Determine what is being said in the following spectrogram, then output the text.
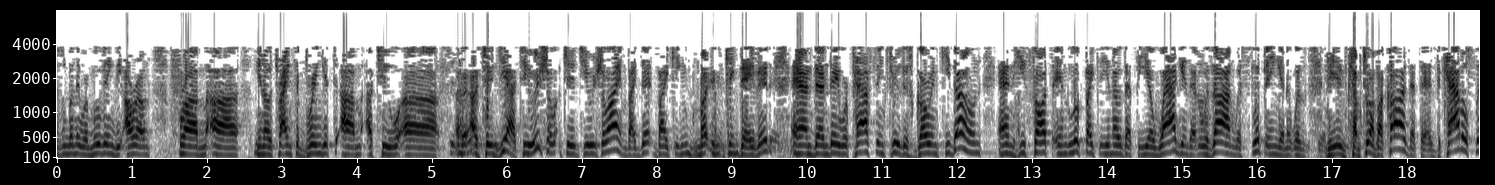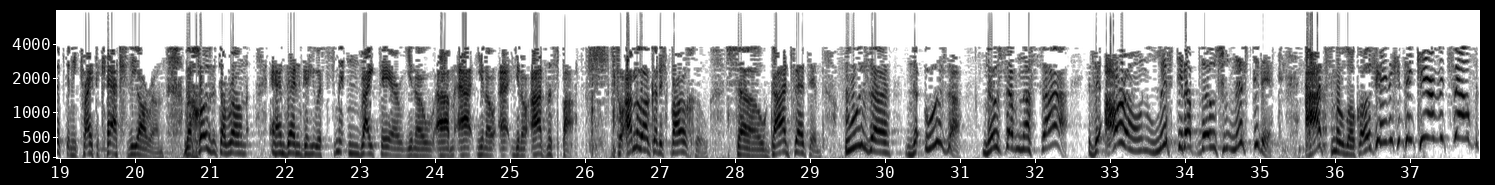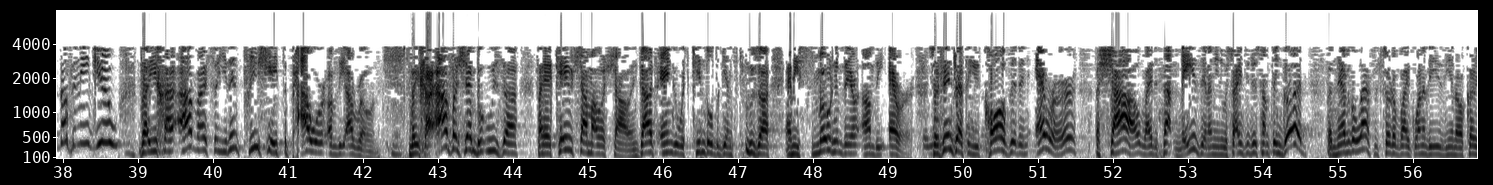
is when they were moving the Aron from, uh, you know, trying to bring it um, uh, to, uh, uh, to yeah, to, Yerushal- to, to Yerushalayim by, De- by King by King David, and then they were passing through this Goren Kidon, and he thought and looked like you know that the uh, wagon that was on was slipping, and it was the Kamtu Abakar that the, the cattle slipped, and he tried to catch the Aron, Lechos et Aron, and then he was smitten right there, you know, um, at you know, at, you know, on the spot. So Amalek Baruch Hu. So God said to him, Uzzah, N- Uzzah, Nosav Nasa. The Aron lifted up those who lifted it. Atzmo loko. Oh, okay, it can take care of itself. It doesn't need you. So you didn't appreciate the power of the shal. And God's anger was kindled against Uzzah, and he smote him there on the error. So it's interesting. He calls it an error, a shal, right? It's not mazin. I mean, he was trying to do something good, but nevertheless, it's sort of like one of these, you know, type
